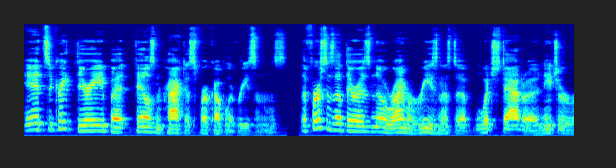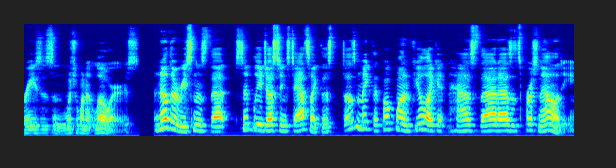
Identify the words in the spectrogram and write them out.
It's a great theory, but fails in practice for a couple of reasons. The first is that there is no rhyme or reason as to which stat nature raises and which one it lowers. Another reason is that simply adjusting stats like this doesn't make the Pokemon feel like it has that as its personality.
